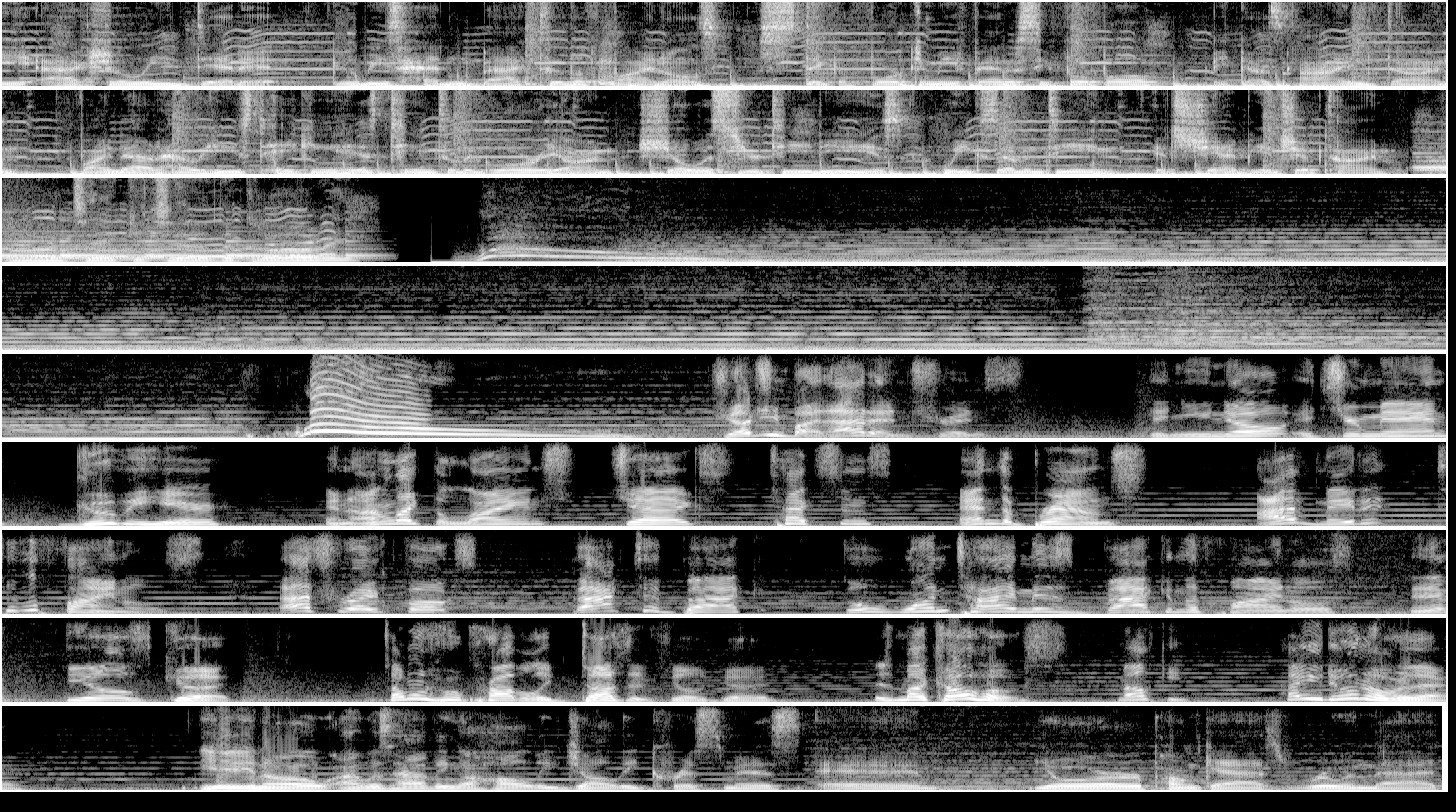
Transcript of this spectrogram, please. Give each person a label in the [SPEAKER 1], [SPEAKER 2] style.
[SPEAKER 1] He actually did it. Gooby's heading back to the finals. Stick a fork in me, fantasy football, because I'm done. Find out how he's taking his team to the glory on Show Us Your TDs, Week 17. It's championship time.
[SPEAKER 2] Gonna take you to the glory.
[SPEAKER 3] Judging by that entrance, then you know it's your man Gooby here. And unlike the Lions, Jags, Texans, and the Browns, I've made it to the finals. That's right, folks. Back to back. The one time is back in the finals, and it feels good. Someone who probably doesn't feel good is my co-host, Melky. How you doing over there?
[SPEAKER 1] Yeah, you know, I was having a holly jolly Christmas, and your punk ass ruined that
